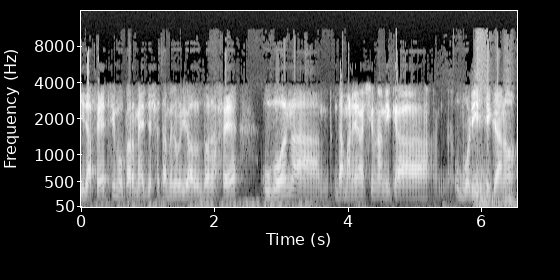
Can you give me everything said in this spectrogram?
i de fet, si m'ho permet, i això també l'Oriol dona fe, Ubon, eh, de manera així una mica humorística, no?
